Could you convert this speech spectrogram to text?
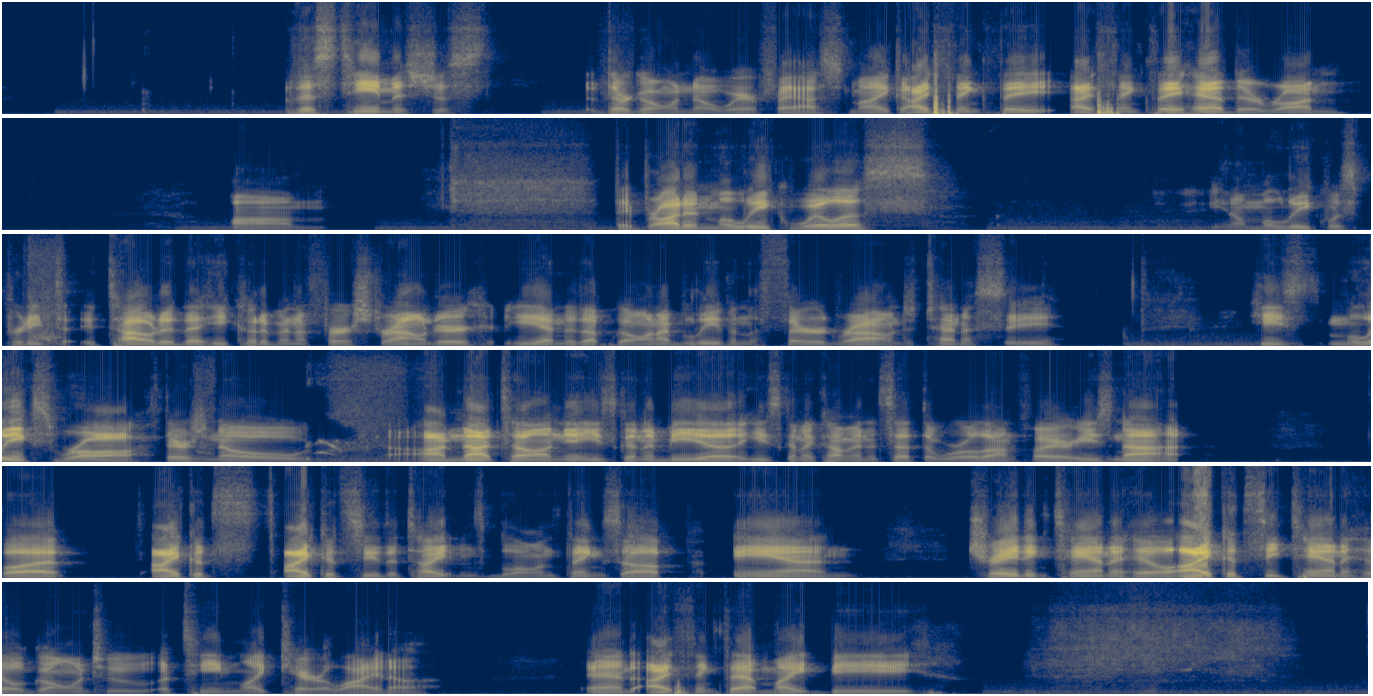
this team is just they're going nowhere fast, Mike. I think they I think they had their run. Um, they brought in Malik Willis. Know, Malik was pretty t- touted that he could have been a first rounder. He ended up going, I believe, in the third round to Tennessee. He's Malik's raw. There's no. I'm not telling you he's to be a. He's to come in and set the world on fire. He's not. But I could I could see the Titans blowing things up and trading Tannehill. I could see Tannehill going to a team like Carolina, and I think that might be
